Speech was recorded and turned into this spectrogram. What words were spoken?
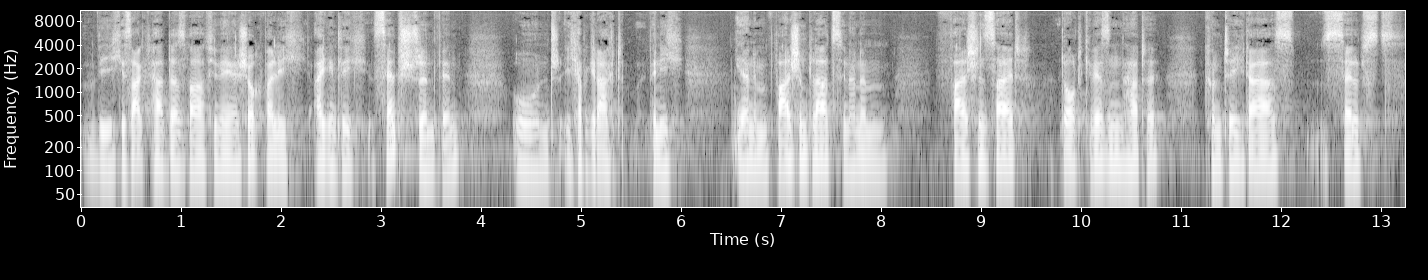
wie ich gesagt habe, das war für mich ein Schock, weil ich eigentlich selbst Student bin. Und ich habe gedacht, wenn ich in einem falschen Platz, in einem falschen Zeit dort gewesen hatte, könnte ich das selbst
